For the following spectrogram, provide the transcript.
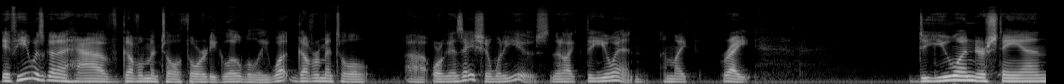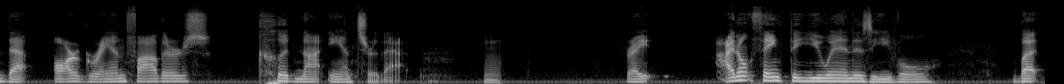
if he was going to have governmental authority globally, what governmental uh, organization would he use? And they're like, the UN. I'm like, right. Do you understand that our grandfathers could not answer that? Right? I don't think the UN is evil, but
